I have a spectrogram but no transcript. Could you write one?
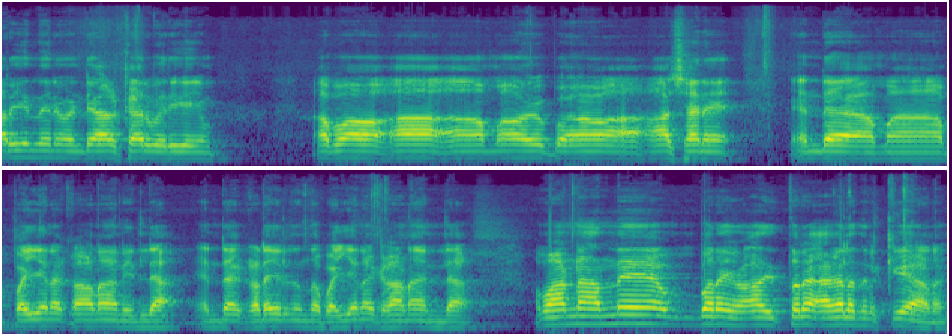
അറിയുന്നതിന് വേണ്ടി ആൾക്കാർ വരികയും അപ്പോൾ ആശാനെ എന്റെ പയ്യനെ കാണാനില്ല. എന്റെ കടയിൽ നിന്ന് പയ്യനെ കാണാനില്ല. അപ്പോൾ അണ്ണ അന്നേ പറയും ആ ഇത്ര അകലെ നിൽക്കുകയാണ്.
